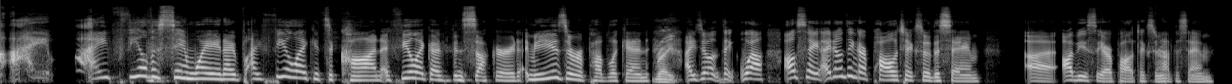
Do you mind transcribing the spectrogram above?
I I feel the same way, and I I feel like it's a con. I feel like I've been suckered. I mean, he is a Republican. Right. I don't think. Well, I'll say I don't think our politics are the same. Uh, obviously, our politics are not the same.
